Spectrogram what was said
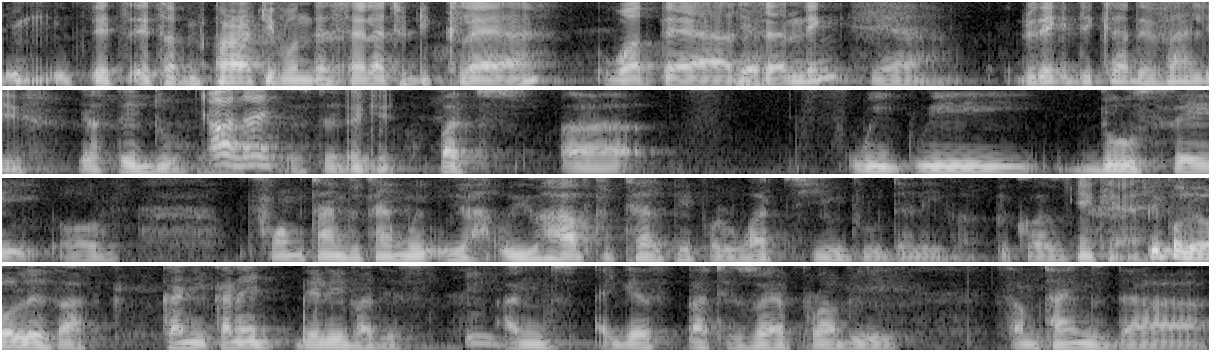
it's, it's, It's it's imperative on the seller to declare what they are Yes. sending. Yeah. Do they declare the value? Yes, they do. Oh, nice. Yes, they do. Okay. But uh, f- f- we we do say, or from time to time, we, we you have to tell people what you do deliver because Okay. people will always ask, "Can you can I deliver this?" And I guess that is where probably sometimes the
